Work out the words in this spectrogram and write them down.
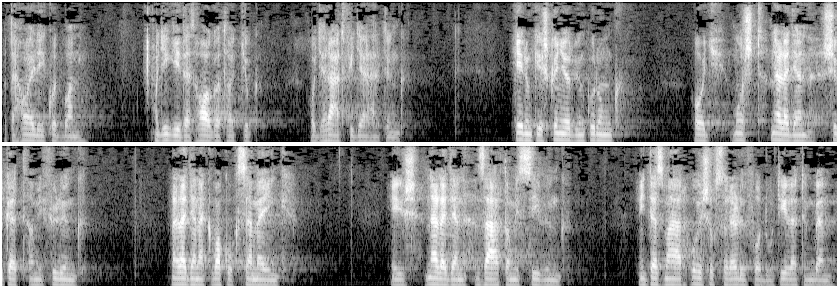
a Te hajlékodban, hogy igédet hallgathatjuk, hogy rád figyelhetünk. Kérünk és könyörgünk, Urunk, hogy most ne legyen süket a mi fülünk, ne legyenek vakok szemeink, és ne legyen zárt a mi szívünk, mint ez már oly sokszor előfordult életünkben,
